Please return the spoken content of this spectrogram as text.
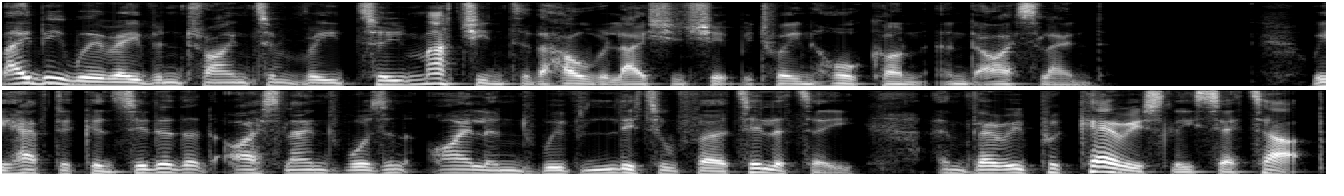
Maybe we're even trying to read too much into the whole relationship between Haakon and Iceland. We have to consider that Iceland was an island with little fertility and very precariously set up.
